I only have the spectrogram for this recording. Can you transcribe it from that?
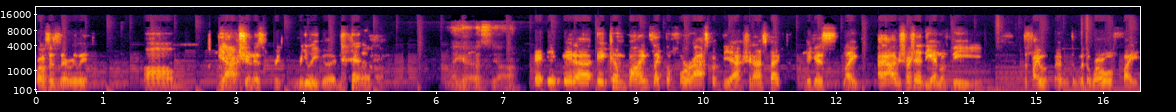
What else is there really? Um, the action is re- really good. Yeah. I guess, yeah. It, it, it uh it combines like the horror aspect, the action aspect, because like I, especially at the end with the the fight with, uh, with the- with the werewolf fight.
